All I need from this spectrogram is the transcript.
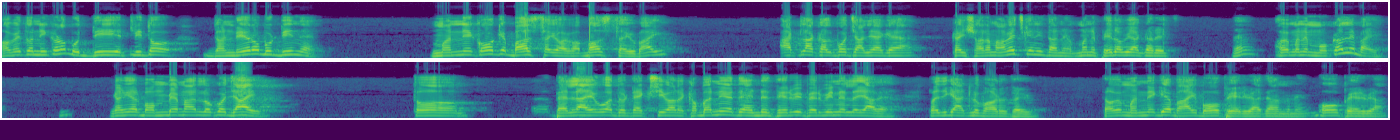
હવે તો નીકળો. બુદ્ધિ એટલી તો ઢંઢેરો બુદ્ધિને. મનને કહો કે બસ થયું હવે, બસ થયું ભાઈ. આટલા કલ્પો ચાલ્યા ગયા. કઈ શરમ આવે જ કે નહીં તને? મને ફેરવ્યા કરે છે. હે? હવે મને મોકલ ને ભાઈ. ઘણી વાર બોમ્બેમાં લોકો જાય. તો, પહેલાં એવું હતું ટેક્સીવાળા ખબર નહીં હતી એડ્રેસ ફેરવી ફેરવીને લઈ આવે પછી કે આટલું ભાડું થયું. તો હવે મને કે ભાઈ બહુ ફેરવ્યા હતા અમને, બહુ ફેરવ્યા.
